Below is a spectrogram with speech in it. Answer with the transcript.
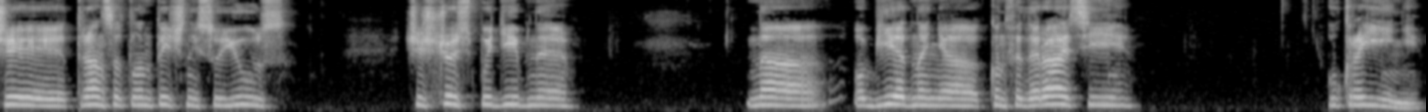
чи Трансатлантичний Союз, чи щось подібне на об'єднання Конфедерації Україні.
